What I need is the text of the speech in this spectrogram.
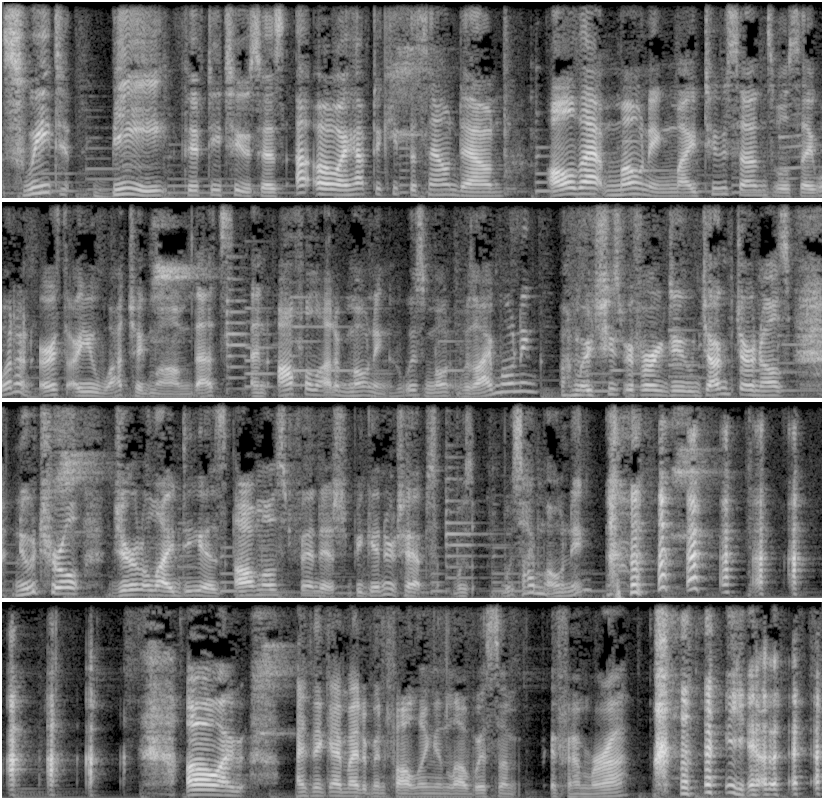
Sweet B52 says, Uh oh, I have to keep the sound down. All that moaning, my two sons will say, What on earth are you watching, Mom? That's an awful lot of moaning. Who was moaning? Was I moaning? She's referring to junk journals, neutral journal ideas, almost finished, beginner tips. Was, was I moaning? oh, I, I think I might have been falling in love with some ephemera. yeah,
